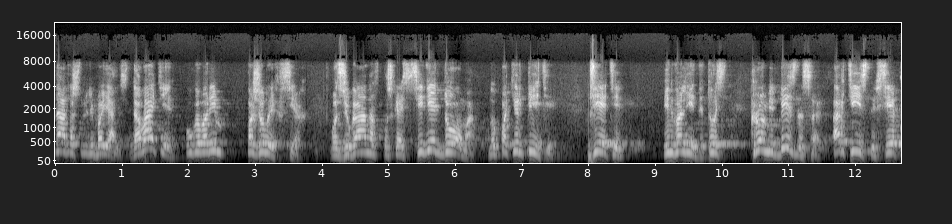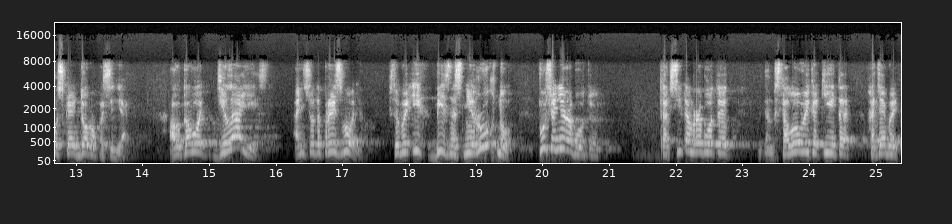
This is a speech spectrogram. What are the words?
Надо, чтобы люди боялись. Давайте уговорим пожилых всех вот Зюганов, пускай сидеть дома, ну потерпите. Дети, инвалиды. То есть кроме бизнеса, артисты все пускай дома посидят. А у кого дела есть, они что-то производят. Чтобы их бизнес не рухнул, пусть они работают. Такси там работает, там столовые какие-то, хотя бы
